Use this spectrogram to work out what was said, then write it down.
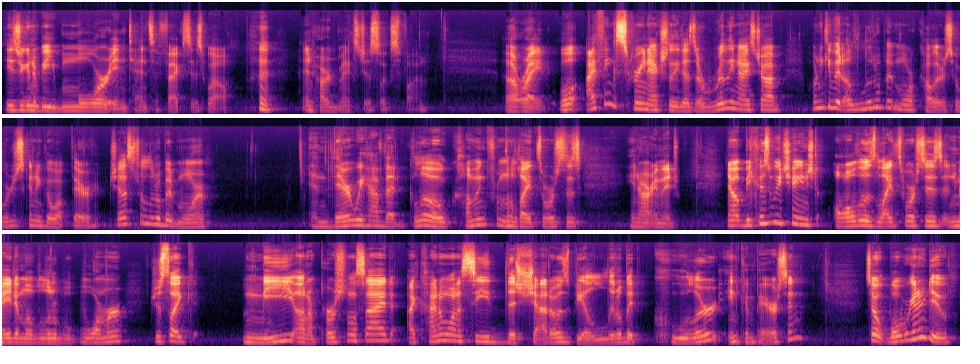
these are going to be more intense effects as well. and hard mix just looks fun. All right, well, I think screen actually does a really nice job. I want to give it a little bit more color, so we're just going to go up there just a little bit more. And there we have that glow coming from the light sources in our image. Now, because we changed all those light sources and made them a little bit warmer, just like me on a personal side, I kind of want to see the shadows be a little bit cooler in comparison. So what we're gonna do,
